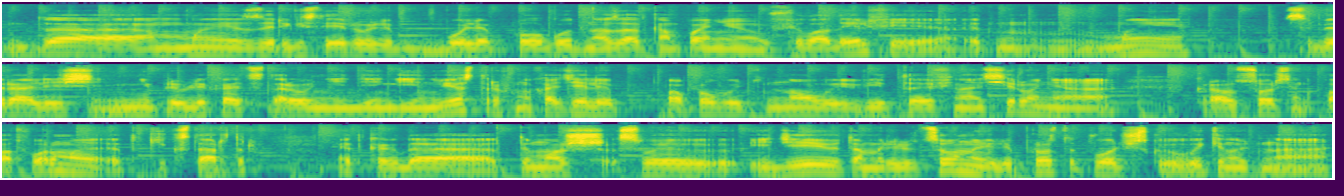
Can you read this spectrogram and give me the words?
Да, мы зарегистрировали более полгода назад компанию в Филадельфии. Это мы собирались не привлекать сторонние деньги инвесторов. Мы хотели попробовать новый вид финансирования краудсорсинг-платформы. Это Kickstarter. Это когда ты можешь свою идею, там, революционную или просто творческую выкинуть на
